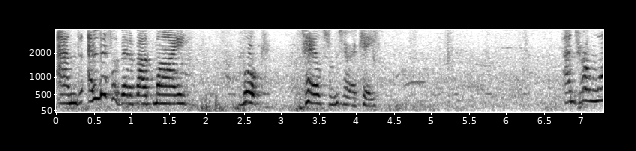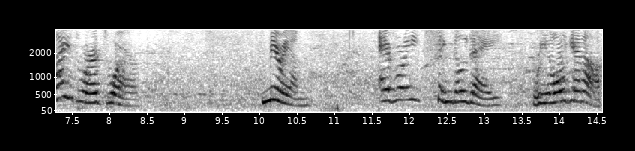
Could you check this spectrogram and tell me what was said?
and a little bit about my book, Tales from Turkey. And her wise words were Miriam, every single day we all get up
